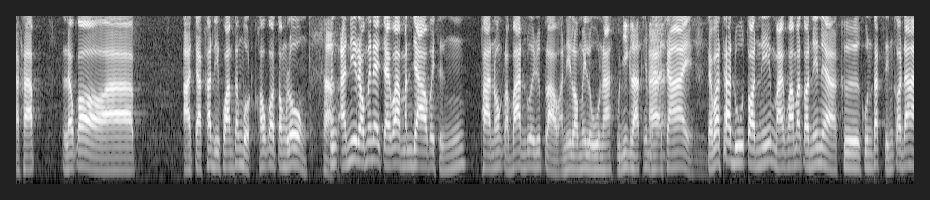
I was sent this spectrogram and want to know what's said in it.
นะครับ แล้วก็อ่าอาจจะคดีความทั้งหมดเขาก็ต้องโล่ง ครับ ซึ่งอันนี้เราไม่แน่ใจว่ามันยาวไปถึงพาน้องกลับบ้านด้วยหรือเปล่า อันนี้เราไม่รู้นะคุณยิ่งรักษณ์ใช่ไหมอ่าฮะ ใช่ แต่ว่าถ้าดูตอนนี้หมายความว่าตอนนี้เนี่ยคือคุณทักษิณก็ได้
